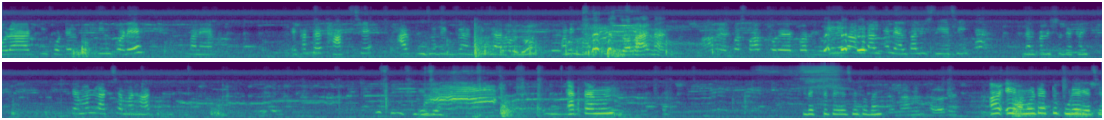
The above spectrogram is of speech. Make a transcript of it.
ওরা আর কি হোটেল বুকিং করে মানে এখানটায় থাকছে। আর পুজো দেখবে আর কি যার জন্য অনেক না আরে একবার পাস করে একবার এই দেখো আমি কালকে নেল পালিশ দিয়েছি। নেল পালিশটা দেখাই। কেমন লাগছে আমার হাত? এই যে একটা আঙুল। দেখতে পেয়েছে সবাই। আর এই আঙুলটা একটু পুড়ে গেছে।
